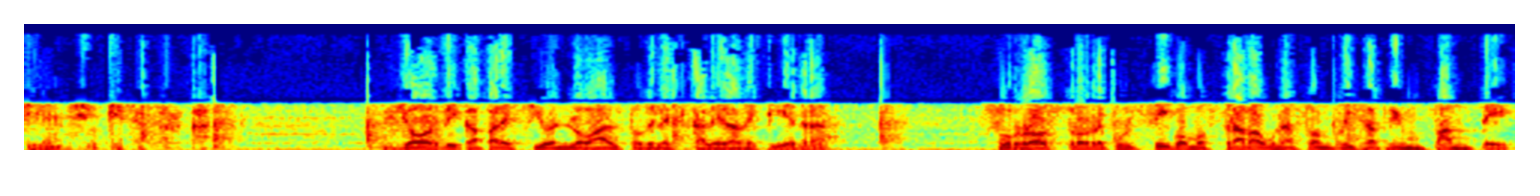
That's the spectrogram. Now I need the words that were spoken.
Silencio, que se acerca. Jorvik apareció en lo alto de la escalera de piedra. Su rostro repulsivo mostraba una sonrisa triunfante.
